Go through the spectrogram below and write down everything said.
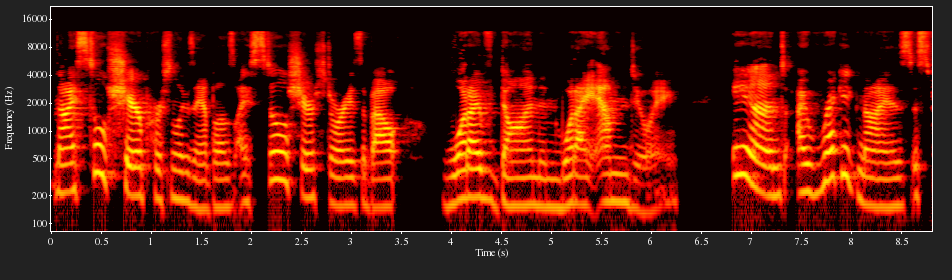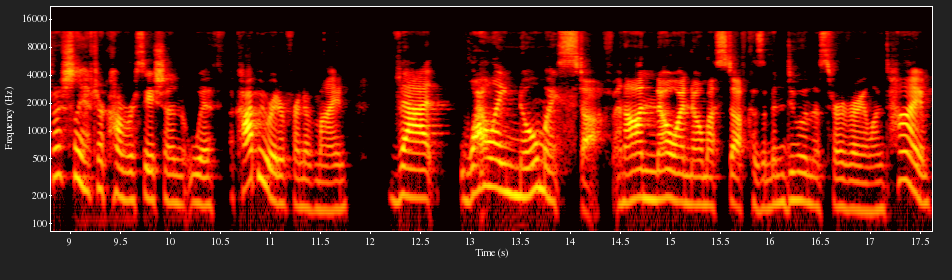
Now, I still share personal examples, I still share stories about what I've done and what I am doing. And I recognized, especially after a conversation with a copywriter friend of mine, that while I know my stuff, and I know I know my stuff because I've been doing this for a very long time,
